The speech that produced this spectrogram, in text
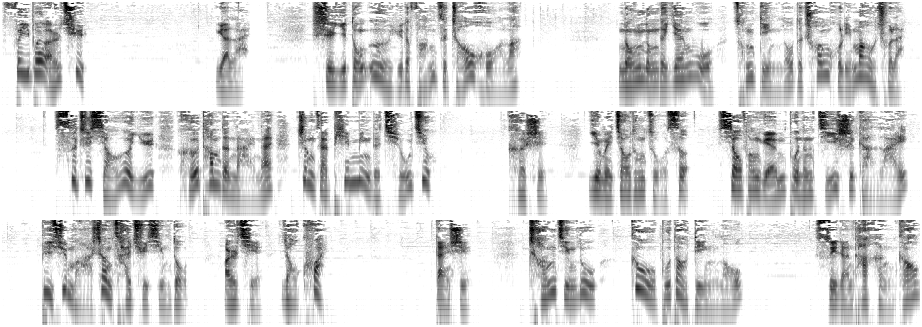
飞奔而去。原来，是一栋鳄鱼的房子着火了，浓浓的烟雾从顶楼的窗户里冒出来。四只小鳄鱼和他们的奶奶正在拼命的求救，可是因为交通阻塞，消防员不能及时赶来，必须马上采取行动，而且要快。但是，长颈鹿。够不到顶楼，虽然它很高，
